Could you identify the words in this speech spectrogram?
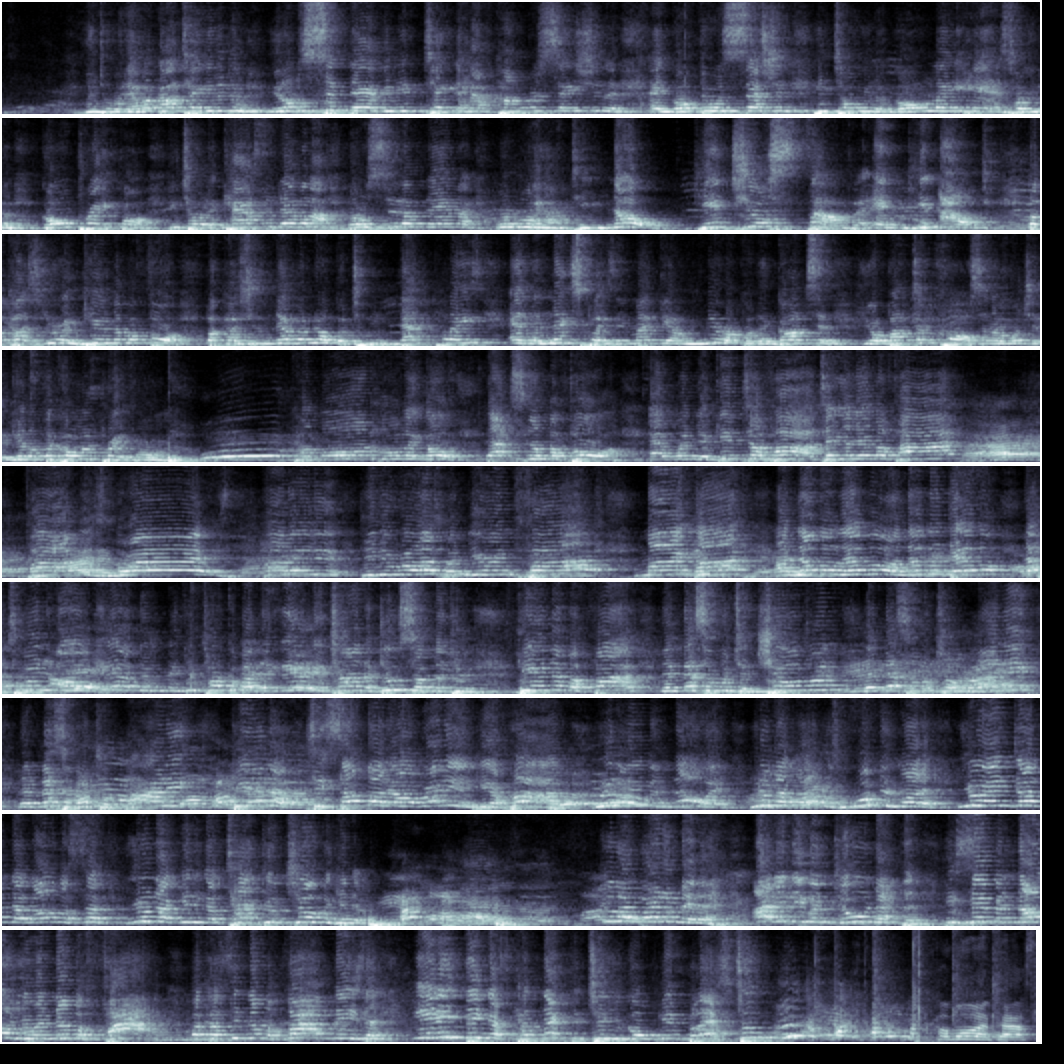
You do whatever God tell you to do. You don't sit there if he didn't take to have conversation and, and go through a session. He told you to go lay hands, told you to go pray for him. He told you to cast the devil out. Don't sit up there like, well, we'll have tea. No. Get your stuff and get out because you're in gear number four. Because you never know between that place and the next place. It might be a miracle that God said, you're about to cross and I want you to get up the car and pray for him. Come on, Holy Ghost. That's number four. And when you get to five,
